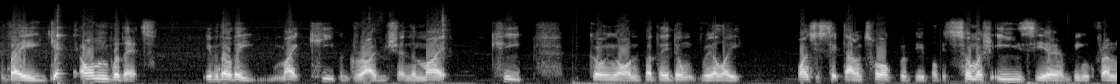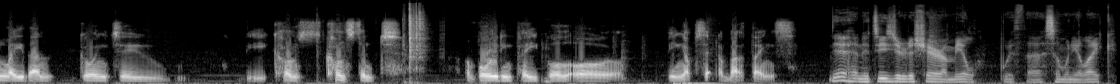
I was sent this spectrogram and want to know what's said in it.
They get on with it, even though they might keep a grudge and they might keep going on, but they don't really. Once you sit down and talk with people, it's so much easier being friendly than going to be cons- constant avoiding people mm-hmm. or being upset about things. Yeah, and it's easier to share a meal with uh, someone you like.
